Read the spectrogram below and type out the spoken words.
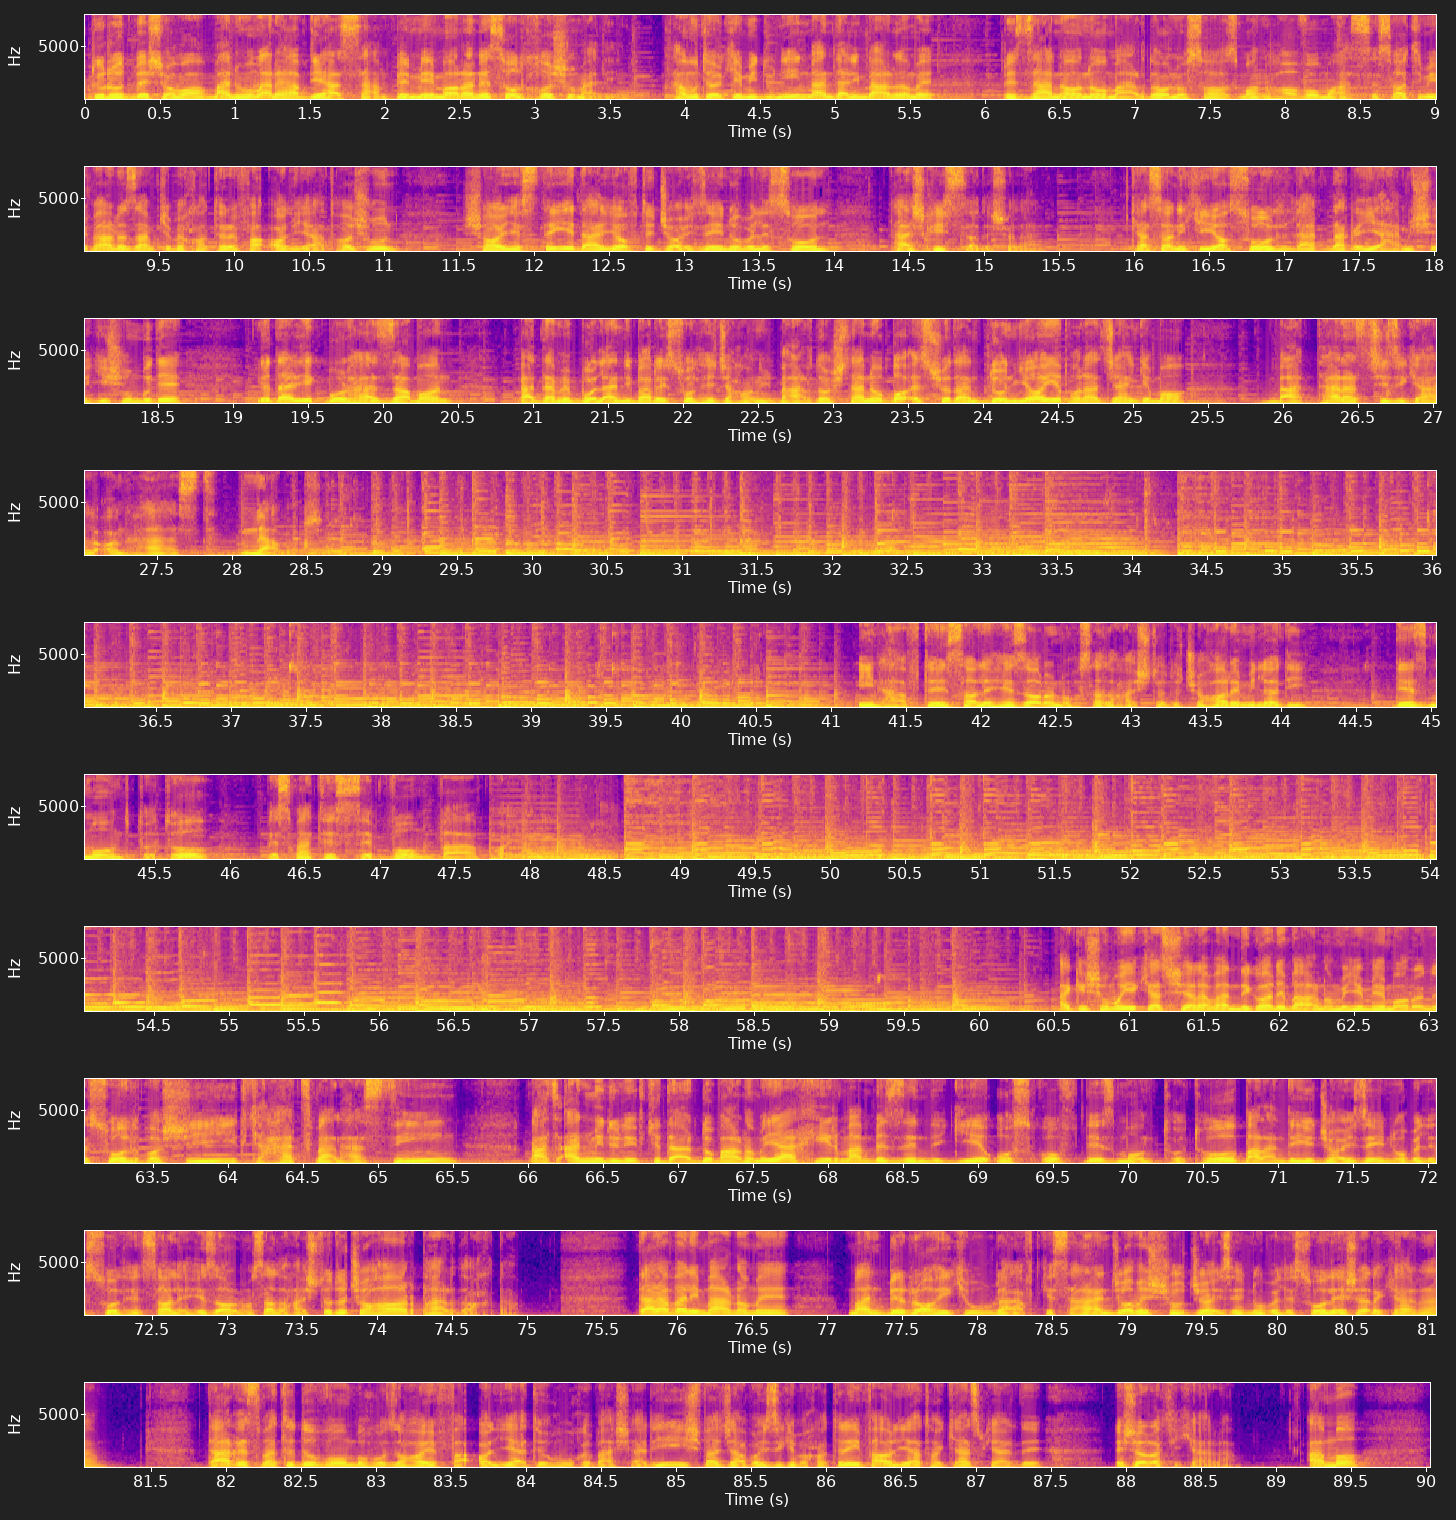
درود به شما. من هومن هفدی هستم. به معماران صلح خوش اومدین. همونطور که می‌دونین من در این برنامه به زنان و مردان و سازمان ها و مؤسساتی می‌پردازم که به خاطر فعالیت هاشون شایسته دریافت جایزه نوبل صلح تشخیص داده شدن. کسانی که یا صلح دغدغه همیشگیشون بوده یا در یک بره از زمان قدم بلندی برای صلح جهانی برداشتن و باعث شدن دنیای پر از جنگ ما بدتر از چیزی که الان هست نباشه. این هفته سال 1984 میلادی دزموند توتو قسمت سوم و پایان. اگه شما یکی از شنوندگان برنامه معماران صلح باشید که حتما هستین قطعا می‌دونید که در دو برنامه اخیر من به زندگی اسقف دزموند توتو برنده جایزه نوبل صلح سال 1984 پرداختم. در اولین برنامه من به راهی که او رفت که سرانجامش شد جایزه نوبل صلح اشاره کردم. در قسمت دوم به حوزه های فعالیت حقوق بشریش و جوایزی که به خاطر این فعالیت ها کسب کرده اشاراتی کردم. اما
